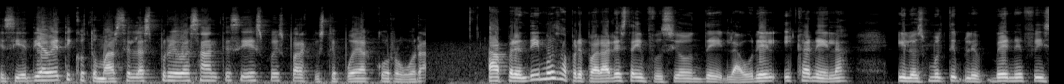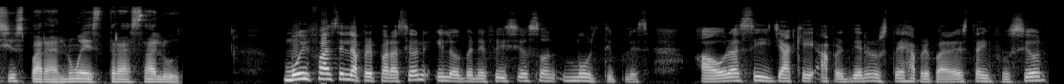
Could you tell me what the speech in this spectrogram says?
si es diabético, tomarse las pruebas antes y después para que usted pueda corroborar. Aprendimos a preparar esta infusión de laurel y canela y los múltiples beneficios para nuestra salud. Muy fácil la preparación y los beneficios son múltiples. Ahora sí, ya que aprendieron ustedes a preparar esta infusión,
